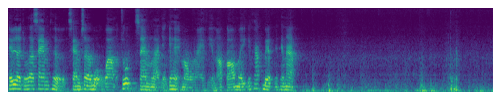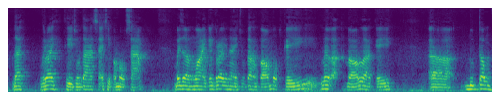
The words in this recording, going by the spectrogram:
Thế bây giờ chúng ta xem thử xem sơ bộ qua một chút xem là những cái hệ màu này thì nó có mấy cái khác biệt như thế nào. Đây gray thì chúng ta sẽ chỉ có màu xám. Bây giờ ngoài cái gray này chúng ta còn có một cái nữa đó là cái uh, đu tông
